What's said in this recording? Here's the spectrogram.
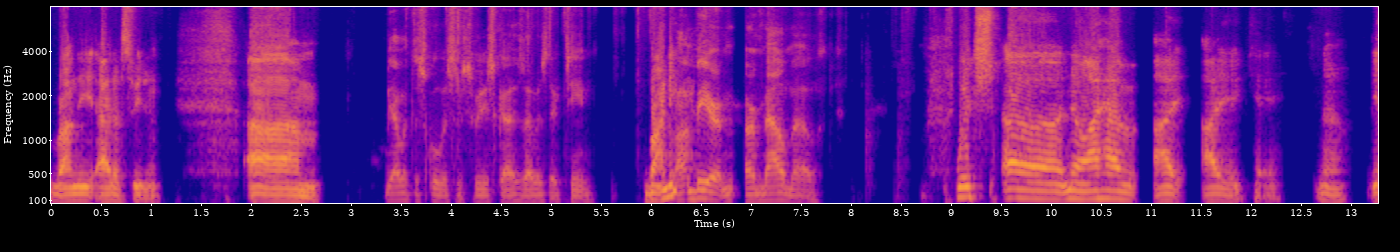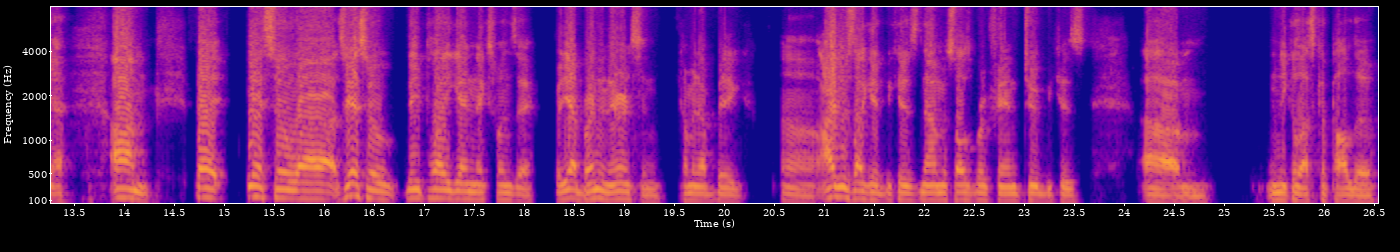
Brondby out of Sweden. Um, Yeah, I went to school with some Swedish guys. I was their team. Brandy, Brondby or, or Malmo. which uh, no, I have I I K. No, yeah, um, but yeah. So uh, so yeah, so they play again next Wednesday. But yeah, Brenden Aaronson coming up big. Uh, I just like it because now I'm a Salzburg fan too because um, Nicolas Capaldo,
